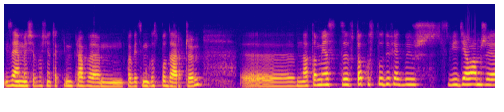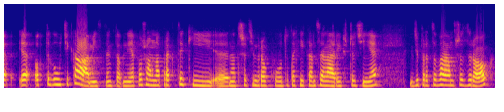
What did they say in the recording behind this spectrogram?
i zajmę się właśnie takim prawem, powiedzmy, gospodarczym. Yy, natomiast w toku studiów jakby już wiedziałam, że ja od tego uciekałam instynktownie. Ja poszłam na praktyki yy, na trzecim roku do takiej kancelarii w Szczecinie, gdzie pracowałam przez rok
